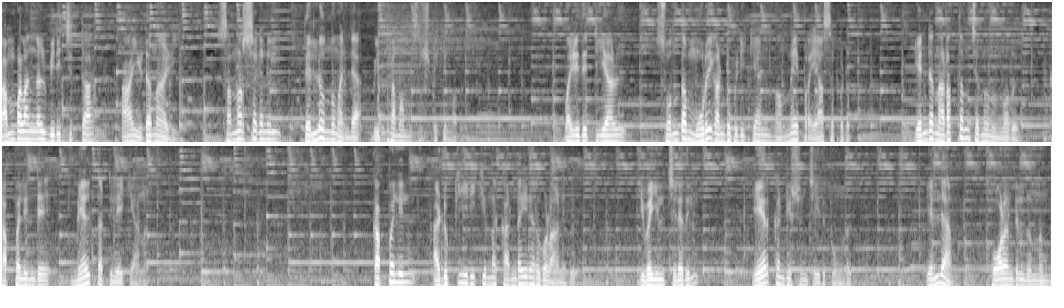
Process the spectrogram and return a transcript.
കമ്പളങ്ങൾ വിരിച്ചിട്ട ആ ഇടനാഴി സന്ദർശകനിൽ തെല്ലൊന്നുമല്ല വിഭ്രമം സൃഷ്ടിക്കുന്നത്. വഴിതെറ്റിയാൽ സ്വന്തം മുറി കണ്ടുപിടിക്കാൻ നന്നേ പ്രയാസപ്പെടും. എന്റെ നടത്തം ചെന്ന് നിന്നത് കപ്പലിന്റെ മേൽത്തട്ടിലേക്കാണ്. കപ്പലിൽ അടുക്കിയിരിക്കുന്ന കണ്ടെയ്നറുകളാണിത്. ഇവയിൽ ചിലതിൽ എയർ കണ്ടീഷൻ ചെയ്തിട്ടുണ്ട്. എല്ലാം പോളണ്ടിൽ നിന്നും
